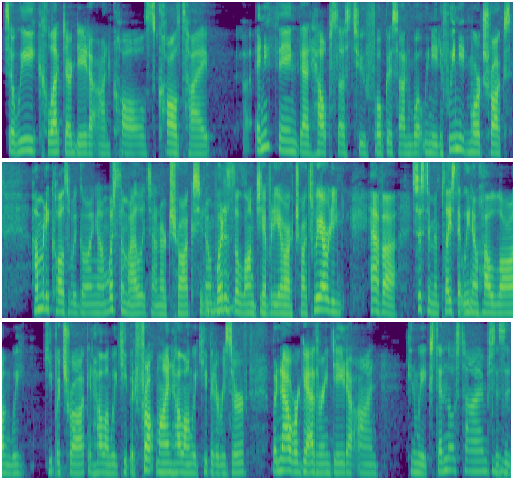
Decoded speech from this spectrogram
So we collect our data on calls, call type, uh, anything that helps us to focus on what we need. If we need more trucks, how many calls are we going on? What's the mileage on our trucks? You know, what is the longevity of our trucks? We already have a system in place that we know how long we keep a truck and how long we keep it frontline, how long we keep it a reserve. But now we're gathering data on can we extend those times? Is it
